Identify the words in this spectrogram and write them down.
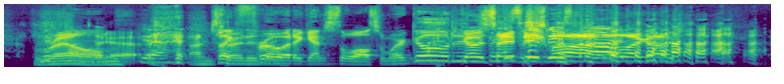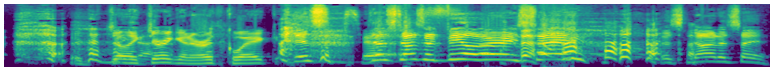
realm. Yeah. I'm like trying to throw think. it against the wall somewhere. Go to Go the safety spot! Oh my gosh! like during an earthquake. This this doesn't feel very safe. It's not a safe.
